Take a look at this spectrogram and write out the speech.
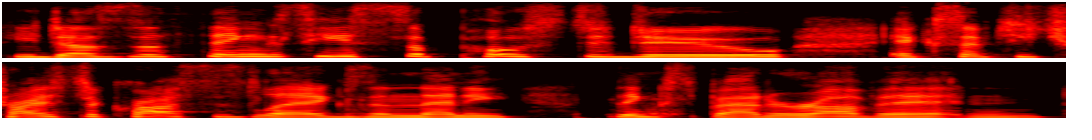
He does the things he's supposed to do, except he tries to cross his legs and then he thinks better of it and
